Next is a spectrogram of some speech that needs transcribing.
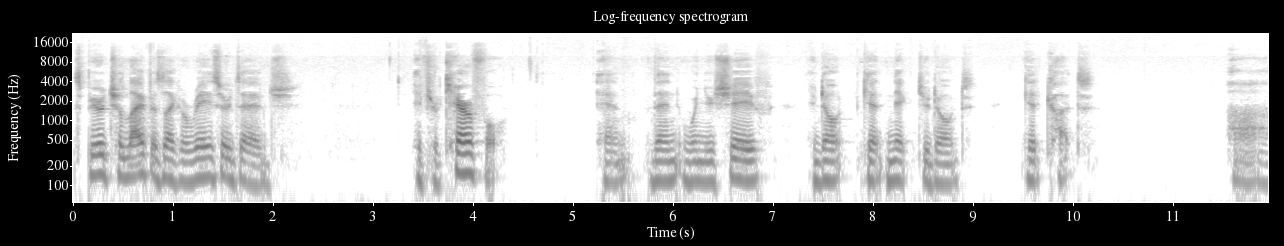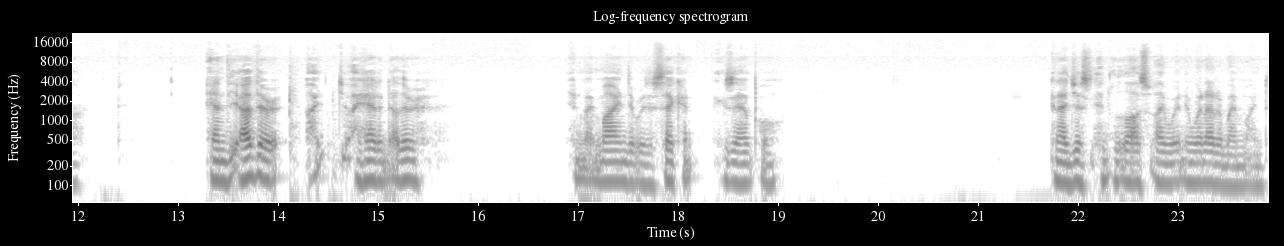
spiritual life is like a razor's edge. If you're careful, and then when you shave, you don't get nicked, you don't get cut. Uh, and the other, I, I had another in my mind, there was a second example. And I just lost, I went, it went out of my mind.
